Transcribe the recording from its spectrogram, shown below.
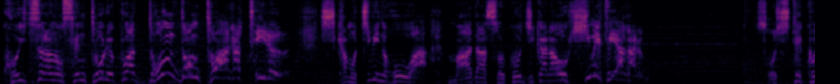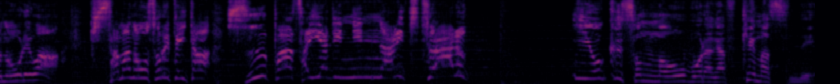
こいつらの戦闘力はどんどんと上がっている！しかもチビの方はまだ底力を秘めてやがる！そしてこの俺は貴様の恐れていたスーパーサイヤ人になりつつあるよくそんな大ボラが吹けますね。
